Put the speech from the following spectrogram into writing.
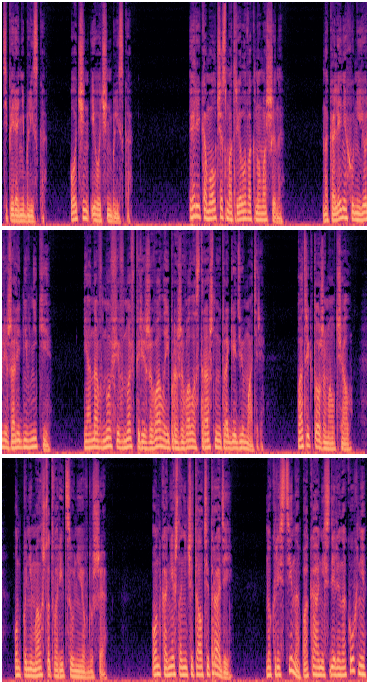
Теперь они близко. Очень и очень близко. Эрика молча смотрела в окно машины. На коленях у нее лежали дневники, и она вновь и вновь переживала и проживала страшную трагедию матери. Патрик тоже молчал. Он понимал, что творится у нее в душе. Он, конечно, не читал тетрадей, но Кристина, пока они сидели на кухне,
